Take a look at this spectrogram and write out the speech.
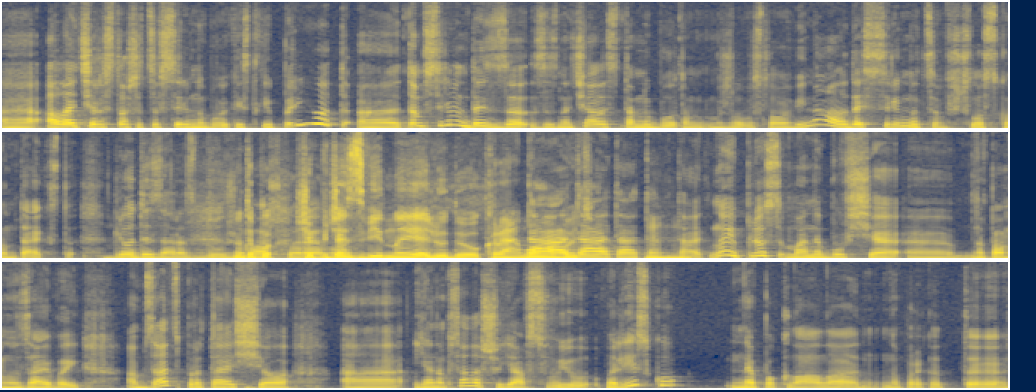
е, але через те, що це все рівно був якийсь такий період, е, там все рівно десь зазначалося, там не було там, можливо, слова війна, але десь все рівно це йшло з контексту. Люди зараз дуже Ну, типу, важко що під час війни люди окремо, так, мабуть. так, так, так, так. Ну і плюс в мене був ще, е, напевно, зайвий абзац про те, що я написала, що я в свою валізку не поклала, наприклад, е,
